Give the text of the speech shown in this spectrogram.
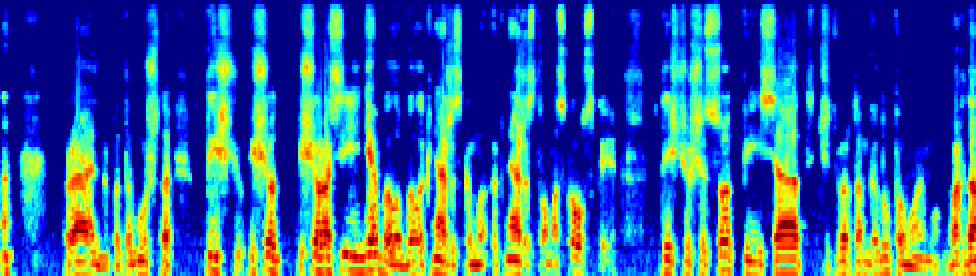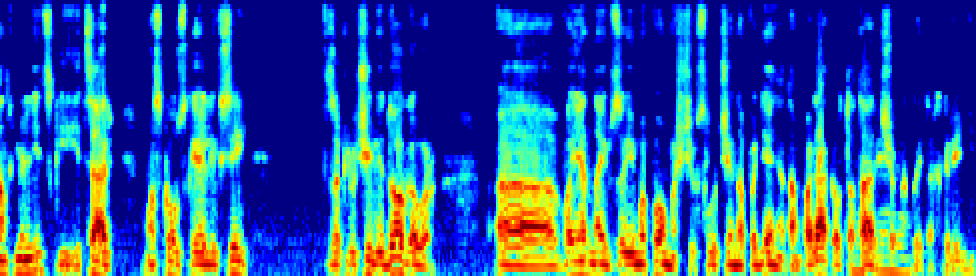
Правильно, потому что в тысячу, еще, еще России не было, было княжеское, княжество Московское. В 1654 году, по-моему, Богдан Хмельницкий и царь Московский Алексей заключили договор о военной взаимопомощи в случае нападения там поляков, татар, еще какой-то хрени.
